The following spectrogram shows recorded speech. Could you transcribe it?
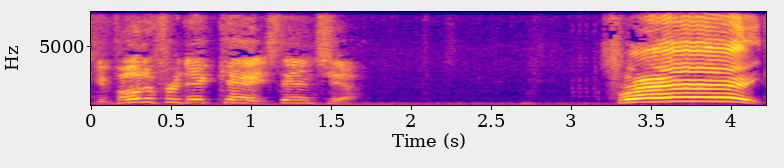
You voted for Nick Cage, didn't you? Frank!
